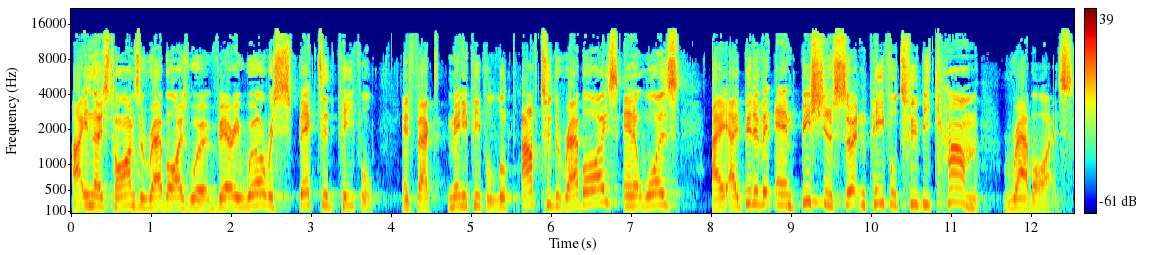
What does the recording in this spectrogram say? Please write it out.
Uh, in those times, the rabbis were very well respected people. In fact, many people looked up to the rabbis, and it was a, a bit of an ambition of certain people to become rabbis.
